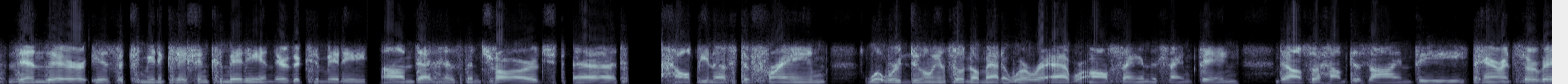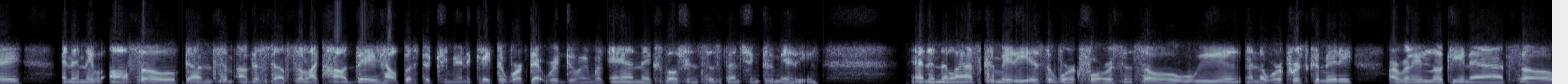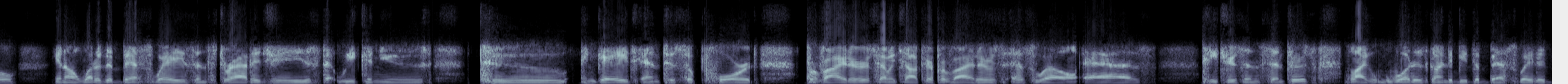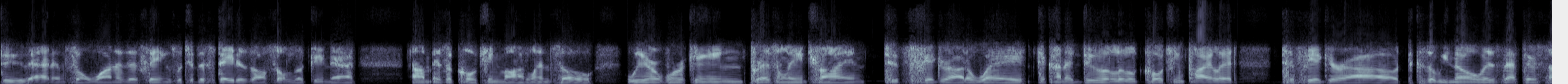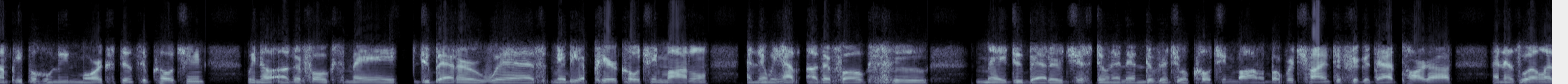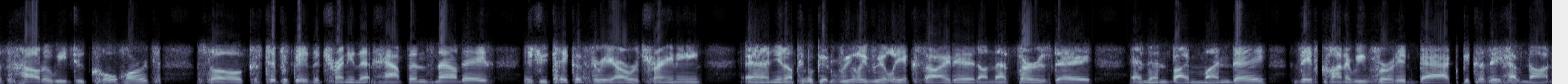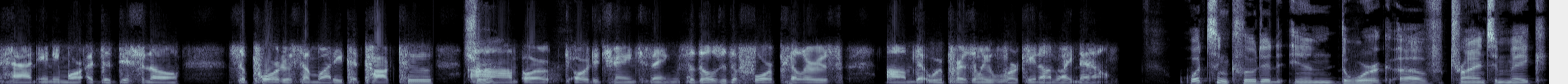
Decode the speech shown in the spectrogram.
Then there is the communication committee, and they're the committee um, that has been charged at helping us to frame what we're doing. So no matter where we're at, we're all saying the same thing. They also helped design the parent survey. And then they've also done some other stuff. So, like how they help us to communicate the work that we're doing within the Expulsion Suspension Committee. And then the last committee is the workforce. And so we in the workforce committee are really looking at so, you know, what are the best ways and strategies that we can use to engage and to support providers, family child care providers, as well as teachers and centers, like what is going to be the best way to do that? And so one of the things which the state is also looking at um, is a coaching model. And so we are working presently trying to figure out a way to kind of do a little coaching pilot to figure out because what we know is that there's some people who need more extensive coaching. We know other folks may do better with maybe a peer coaching model. And then we have other folks who may do better just doing an individual coaching model, but we're trying to figure that part out. And as well as how do we do cohorts? So, because typically the training that happens nowadays is you take a three hour training and, you know, people get really, really excited on that Thursday. And then by Monday, they've kind of reverted back because they have not had any more additional support or somebody to talk to sure. um, or or to change things. So those are the four pillars um, that we're presently working on right now. What's included in the work of trying to make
